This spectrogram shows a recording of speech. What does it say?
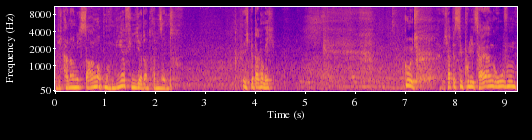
Und ich kann auch nicht sagen, ob noch mehr Viecher da drin sind. Ich bedanke mich. Gut, ich habe jetzt die Polizei angerufen.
